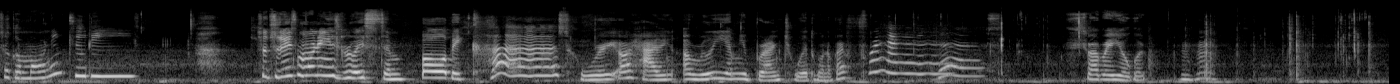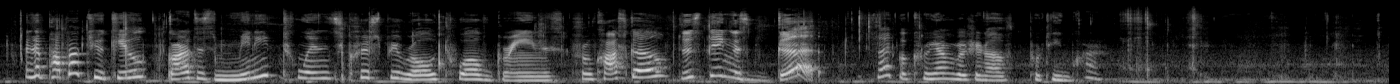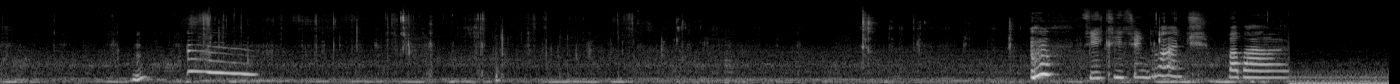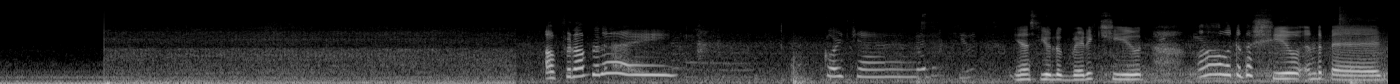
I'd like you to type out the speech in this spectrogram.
So good morning, cuties. So today's morning is really simple because we are having a really yummy brunch with one of our friends. Yes. Strawberry yogurt. Mhm. And the Papa QQ got us this mini twins crispy roll 12 grains from Costco. This thing is good. It's like a Korean version of protein bar. See you during lunch. Bye bye. Outfit of the day. Gorgeous. Yes, you look very cute. Oh, look at the shoe and the bag.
